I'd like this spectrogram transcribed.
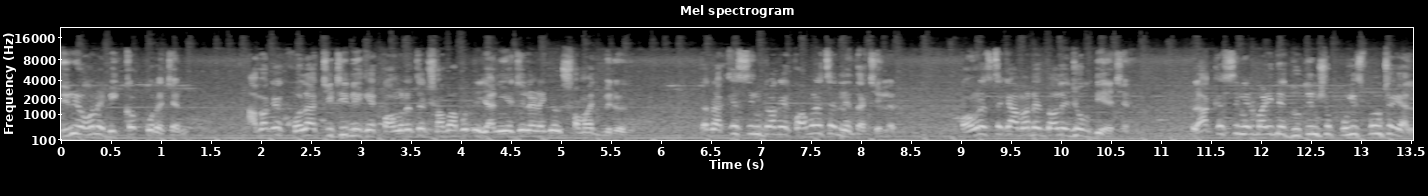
তিনি ওখানে বিক্ষোভ করেছেন। আমাকে খোলা চিঠি লিখে কংগ্রেসের সভাপতি জানিয়েছিলেন একজন সমাজ বিরোধী তা রাকেশ সিং তো আগে কংগ্রেসের নেতা ছিলেন। কংগ্রেস থেকে আমাদের দলে যোগ দিয়েছেন। রাকেশ সিং এর বাড়িতে দু তিনশো পুলিশ পৌঁছে গেল।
